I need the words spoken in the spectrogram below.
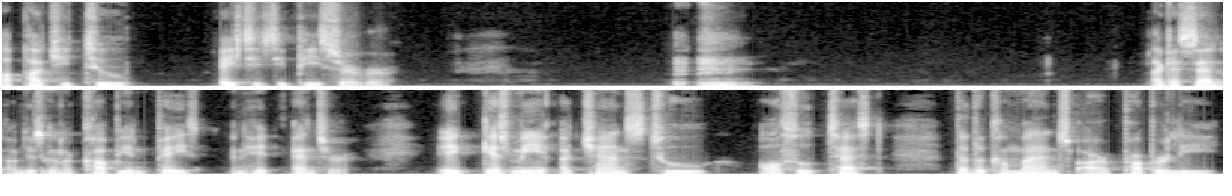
Apache 2 HTTP server. like I said, I'm just going to copy and paste and hit enter. It gives me a chance to also test that the commands are properly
